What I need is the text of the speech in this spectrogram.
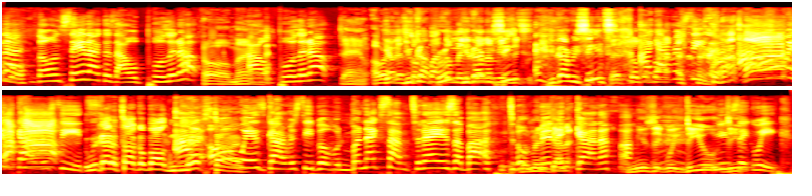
¿Cómo? that. Don't say that because I will pull it up. Oh, man. I'll pull it up. Damn. All right, Yo, let's you talk got about proof? You got receipts? music. You got receipts? Let's talk I about. got receipts. I always got receipts. we got to talk about next I time. I always got receipts, but, but next time. Today is about Dominicana, Music Week. Do you? do Music you- Week.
